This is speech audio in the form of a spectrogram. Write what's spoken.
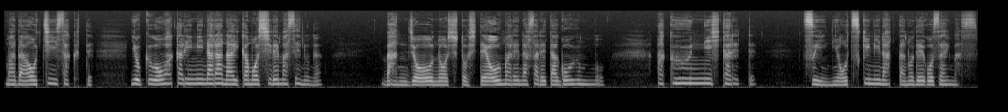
まだお小さくてよくお分かりにならないかもしれませぬが万丈の主としてお生まれなされたご運も悪運に惹かれてついにお月になったのでございます。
